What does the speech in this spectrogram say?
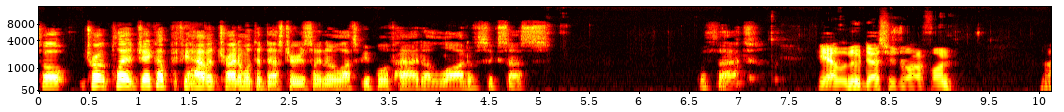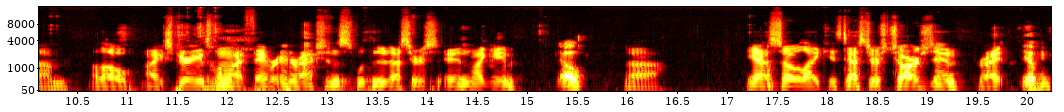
So try play it, Jacob. If you haven't tried them with the Destors, I know lots of people have had a lot of success with that. Yeah, the new Destors are a lot of fun. Um, although I experienced one of my favorite interactions with new Destors in my game. Oh, Uh, yeah, so like his Dusters charged in, right? Yep. Mhm.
